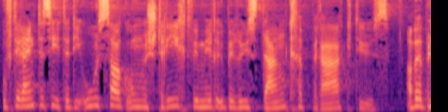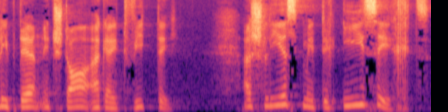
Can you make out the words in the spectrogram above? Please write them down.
auf der einen Seite die Aussage unterstreicht, wie wir über uns denken, prägt uns. Aber er bleibt dort nicht stehen, er geht weiter. Er schließt mit der Einsicht,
